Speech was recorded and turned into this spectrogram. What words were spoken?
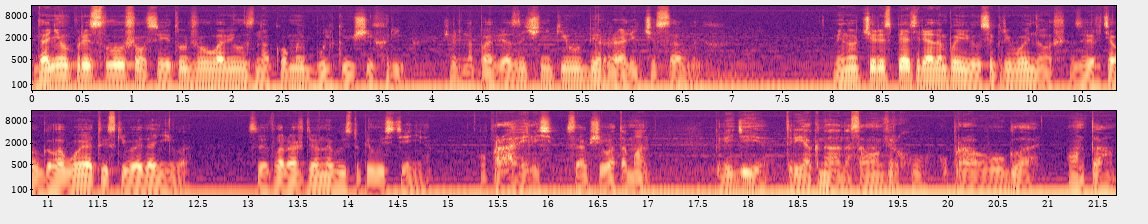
Данил прислушался и тут же уловил знакомый булькающий хрип. Черноповязочники убирали часовых. Минут через пять рядом появился кривой нож, завертел головой, отыскивая Данила. Светлорожденный выступил из тени. «Управились», — сообщил атаман. «Гляди, три окна на самом верху, у правого угла. Он там.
